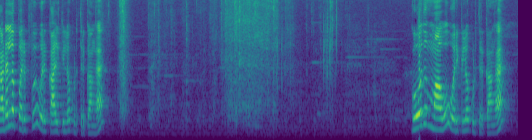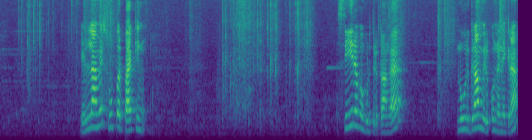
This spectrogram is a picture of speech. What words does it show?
கடலைப்பருப்பு ஒரு கால் கிலோ கொடுத்துருக்காங்க. கோதுமை மாவு ஒரு கிலோ கொடுத்துருக்காங்க. எல்லாமே சூப்பர் பேக்கிங் சீரகம் கொடுத்துருக்காங்க. நூறு கிராம் இருக்கும்னு நினைக்கிறேன்.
